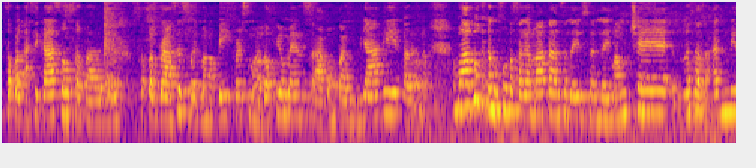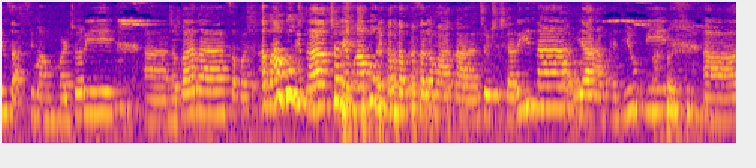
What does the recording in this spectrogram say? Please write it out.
sa pag-asikaso sa pag sa pag-process with mga papers mga documents sa akong pagbiyahe para ano Umabot kita gusto pasalamatan sa dayo sa dayo Ma'am Che, sa, sa admin, sa si Ma'am Marjorie, ah, Navarra, sa pag... Abo kita, actually, abo kita ang dapat pasalamatan. Sir si Sharina, yeah, ang NUP. Ah,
